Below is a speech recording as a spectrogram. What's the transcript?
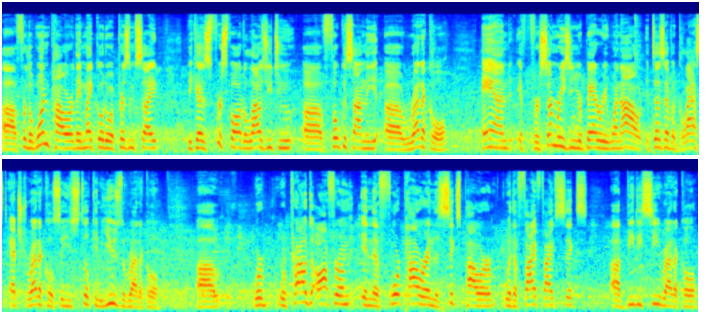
Uh, for the one power, they might go to a Prism sight because first of all, it allows you to uh, focus on the uh, reticle and if for some reason your battery went out, it does have a glass etched reticle, so you still can use the reticle. Uh, we're, we're proud to offer them in the 4 power and the 6 power with a 556 uh, BDC reticle.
